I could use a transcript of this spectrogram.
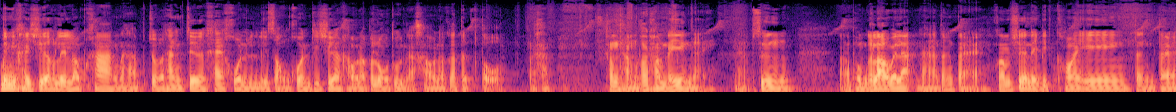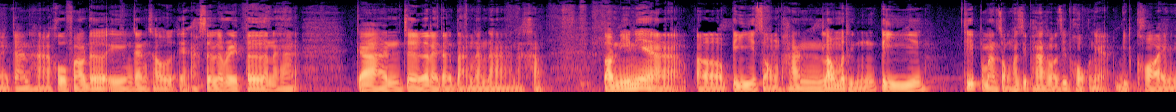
ไม่มีใครเชื่อเขาเลยรอบข้างนะครับจนกระทั่งเจอแค่คนหรือ 2 คนที่เชื่อเขาแล้วก็ลงทุนกับเขาแล้วก็เติบโตนะครับคำถามเขาทำได้ยังไงนะครับซึ่งผมก็เล่าไปแล้วนะฮะตั้งแต่ความเชื่อในบิตคอยเอง ตั้งแต่การหาโคฟาวเดอร์เอง การเข้า Accelerator นะฮะ การเจออะไรต่างๆ นานานะครับ ตอนนี้เนี่ยปี 2000 เล่ามาถึงปี ที่ประมาณ 2015-2016 เนี่ยบิตคอยจ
